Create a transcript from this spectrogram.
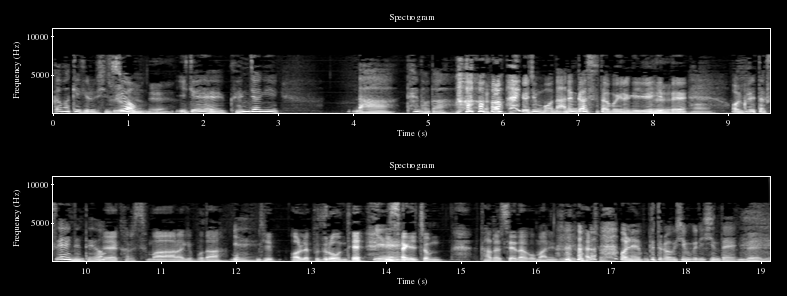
까맣게 기르신 수염. 예. 이게 굉장히 나 테너다. 요즘 뭐 나는 가수다 뭐 이런 게 유행인데 예, 어, 얼굴에 딱 쓰여 있는데요. 예, 카리스마라기보다 뭐 예. 원래 부드러운데 예. 이상이 좀 다들 세다고 많이들 얘기하죠. 원래 부드러우신 분이신데 네, 예.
